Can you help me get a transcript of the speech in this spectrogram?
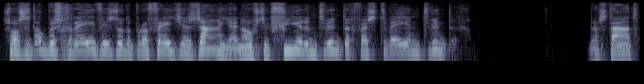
Zoals het ook beschreven is door de profeet Jezaja in hoofdstuk 24, vers 22. Daar staat,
